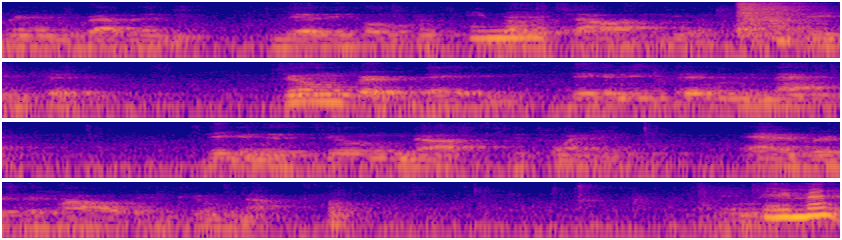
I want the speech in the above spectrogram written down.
friend, Reverend Lily Hogan. Brother Charles Hill, Deacon Pilgrim. June birthdays, E. Pilgrim the ninth, Deaconess June Knox the twentieth, anniversary Hall and June Knox. Amen.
